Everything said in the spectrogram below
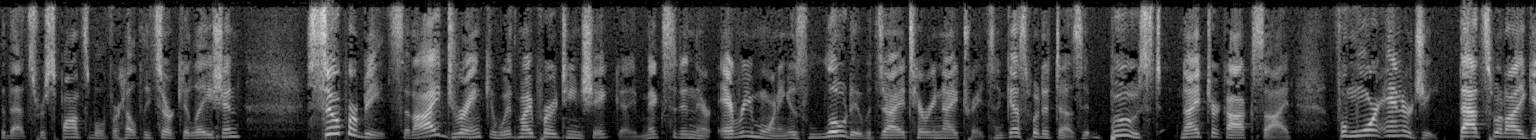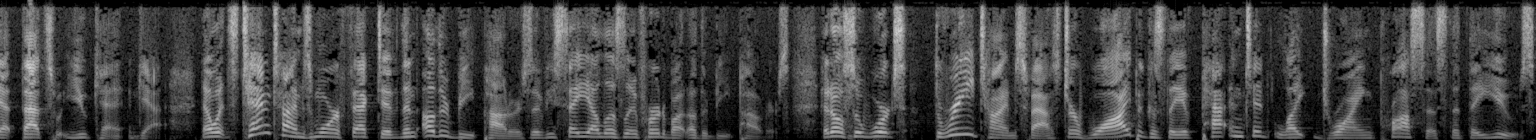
that's responsible for healthy circulation, Super Beets that I drink with my protein shake, I mix it in there every morning, is loaded with dietary nitrates. And guess what it does? It boosts nitric oxide for more energy. That's what I get. That's what you can get. Now, it's 10 times more effective than other beet powders. If you say, yeah, Leslie, I've heard about other beet powders. It also works three times faster. Why? Because they have patented light drying process that they use.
